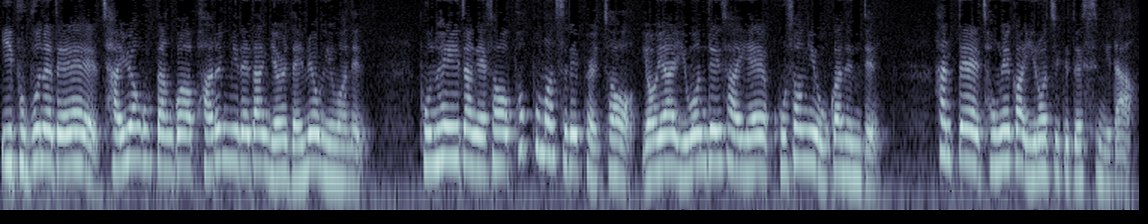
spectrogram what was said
이 부분에 대해 자유한국당과 바른미래당 14명 의원은 본회의장에서 퍼포먼스를 펼쳐 여야 의원들 사이에 고성이 오가는 등 한때 정회가 이뤄지기도 했습니다.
